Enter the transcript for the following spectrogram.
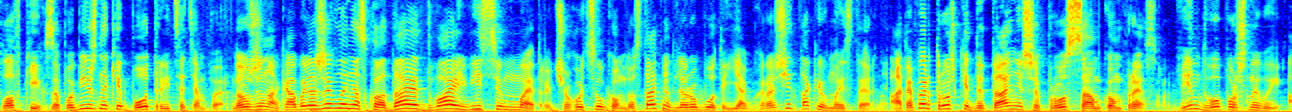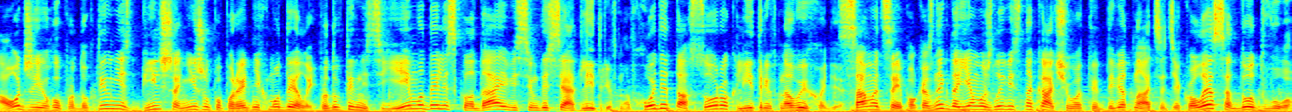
Плавких запобіжники по 30 ампер. Довжина кабеля живлення складає 2,8 метри, чого цілком достатньо для роботи як в гаражі, так і в майстерні. А тепер трошки детальніше про сам компресор. Він двопоршневий, а отже, його продуктивність більша ніж у попередніх моделей. Продуктивність цієї моделі складає 80 літрів на вході та 40 літрів на виході. Саме цей показник дає можливість накачувати 19 колеса до 2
